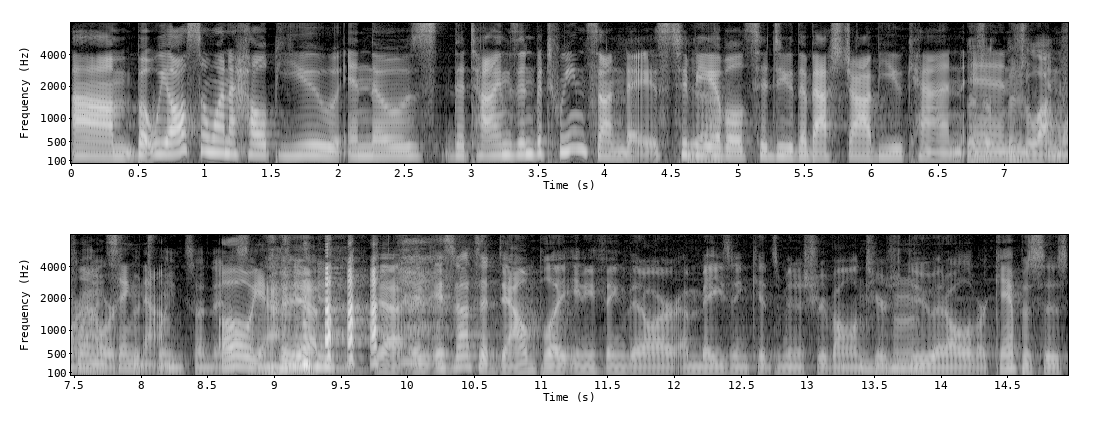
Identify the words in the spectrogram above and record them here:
Um, but we also want to help you in those the times in between Sundays to be able to do the best job you can There's a, in there's a lot more hours between them. Sunday. Oh and yeah. Yeah, yeah. And it's not to downplay anything that our amazing kids ministry volunteers Mm-hmm. do at all of our campuses,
